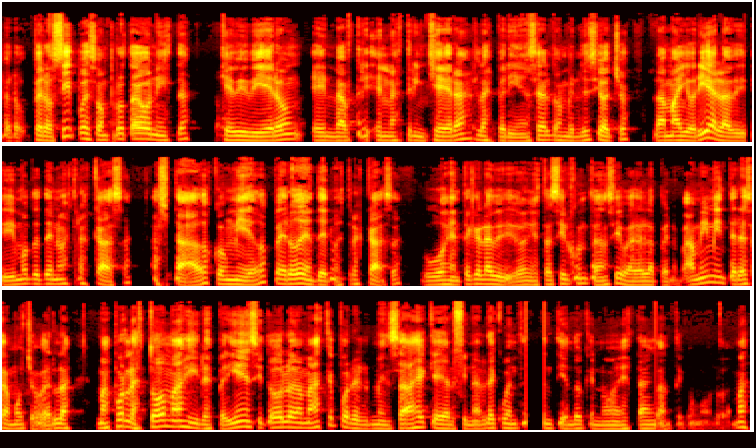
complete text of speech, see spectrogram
pero, pero sí, pues son protagonistas que vivieron en, en las trincheras la experiencia del 2018. La mayoría la vivimos desde nuestras casas, asustados, con miedo, pero desde nuestras casas. Hubo gente que la vivió en esta circunstancia y vale la pena. A mí me interesa mucho verla, más por las tomas y la experiencia y todo lo demás que por el mensaje que al final de cuentas entiendo que no es tan importante como lo demás.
